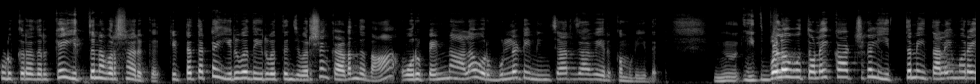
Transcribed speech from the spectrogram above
கொடுக்கறதற்கே இத்தனை வருஷம் இருக்கு. கிட்டத்தட்ட இருபது இருபத்தஞ்சு வருஷம் கடந்து தான் ஒரு பெண்ணால ஒரு புல்லட்டின் இன்சார்ஜாவே இருக்க முடியுது. இவ்வளவு தொலைக்காட்சிகள் இத்தனை தலைமுறை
